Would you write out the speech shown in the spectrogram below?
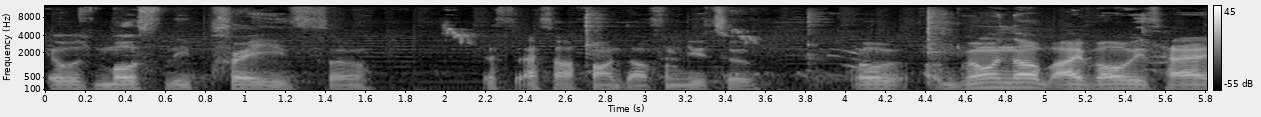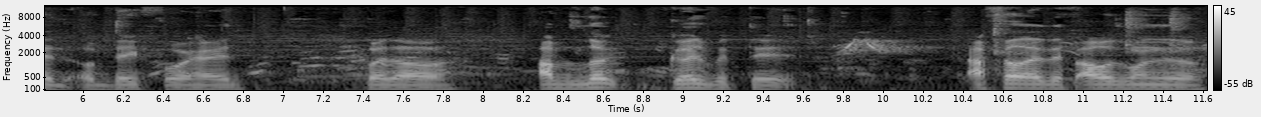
it was mostly praised so that's, that's how I found out from YouTube. Well, growing up I've always had a big forehead but uh, I've looked good with it. I felt as if I was one of the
